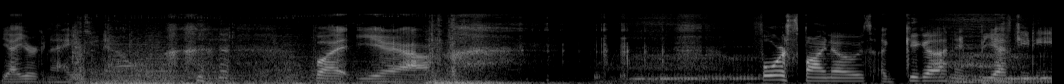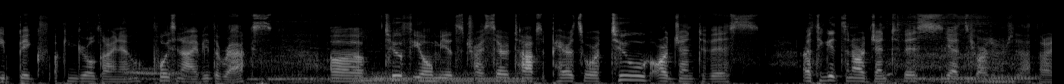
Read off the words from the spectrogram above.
Yeah, you're gonna hate me now. but, yeah. Four Spinos, a Giga named BFGD, Big Fucking Girl Dino, Poison Ivy, the Rex, uh, two Phiomias, Triceratops, a Parasaur, two Argentavis, I think it's an Argentavis, yeah, it's two Argentavis, I thought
